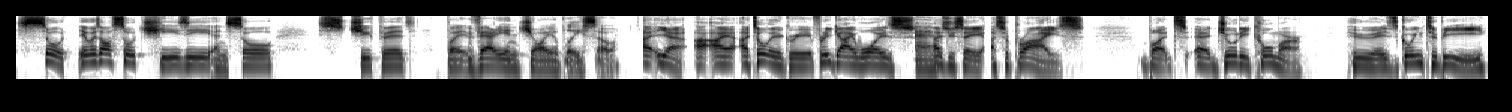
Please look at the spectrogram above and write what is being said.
so it was all so cheesy and so stupid, but very enjoyably so. Uh, yeah, I, I I totally agree. Free Guy was, Um, as you say, a surprise, but uh, Jodie Comer, who is going to be,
